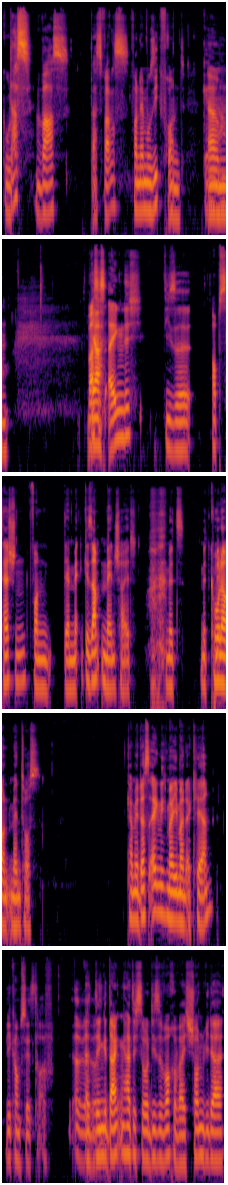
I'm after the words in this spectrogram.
Gut. Das war's das war's von der Musikfront. Genau. Ähm, was ja. ist eigentlich diese Obsession von der Me gesamten Menschheit mit, mit Cola und Mentos? Kann mir das eigentlich mal jemand erklären? Wie kommst du jetzt drauf? Also, also den Gedanken hatte ich so diese Woche, weil ich schon wieder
